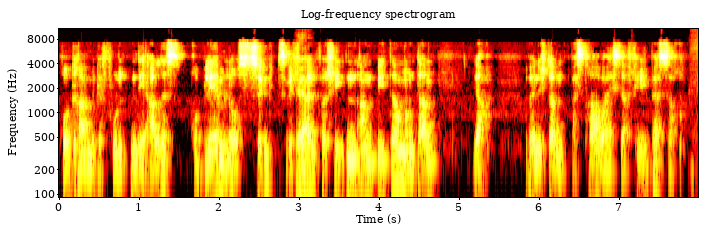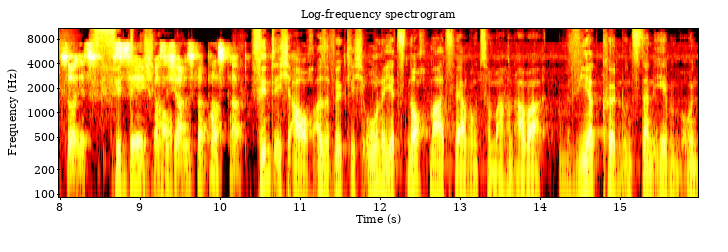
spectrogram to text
Programme gefunden, die alles problemlos synkt zwischen ja. den verschiedenen Anbietern und dann, ja, wenn ich dann bei Strava ist ja viel besser. So, jetzt sehe ich, was auch. ich alles verpasst habe. Finde ich auch, also wirklich ohne jetzt nochmals Werbung zu machen, aber wir können uns dann eben und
